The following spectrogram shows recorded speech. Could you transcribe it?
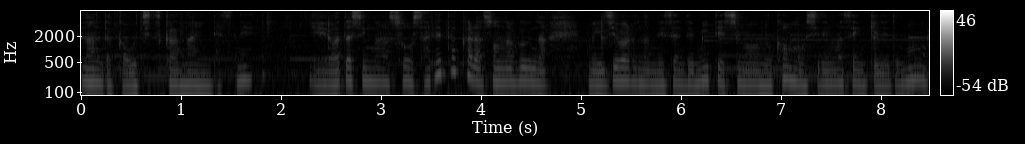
なんだか落ち着かないんですね。えー、私がそうされたからそんな風な、まあ、意地悪な目線で見てしまうのかもしれませんけれども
